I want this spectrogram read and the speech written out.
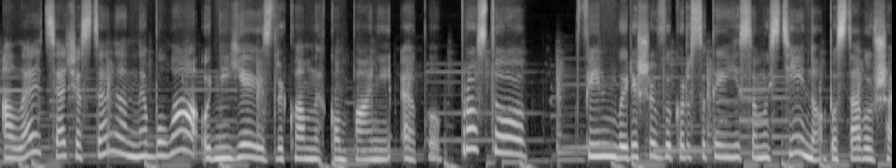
Але ця частина не була однією з рекламних кампаній Apple. Просто фільм вирішив використати її самостійно, поставивши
